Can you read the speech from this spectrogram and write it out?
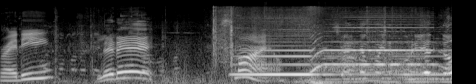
Ready? Lady! Smile. ಕೊರಿಯಂದು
